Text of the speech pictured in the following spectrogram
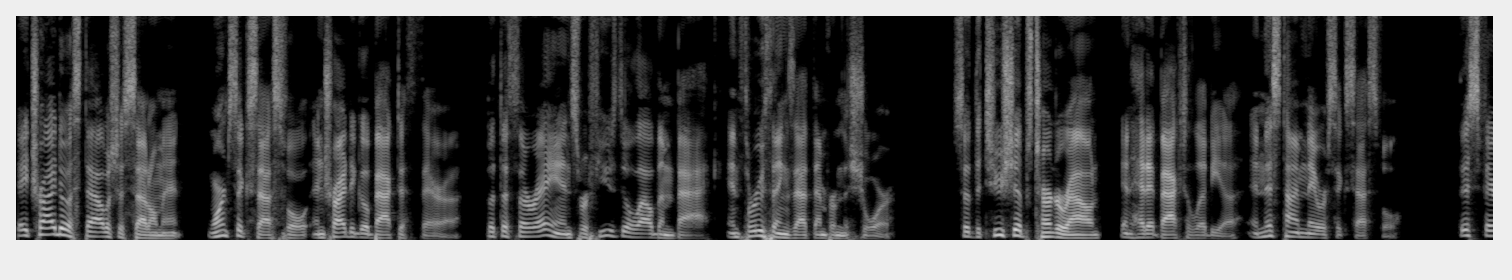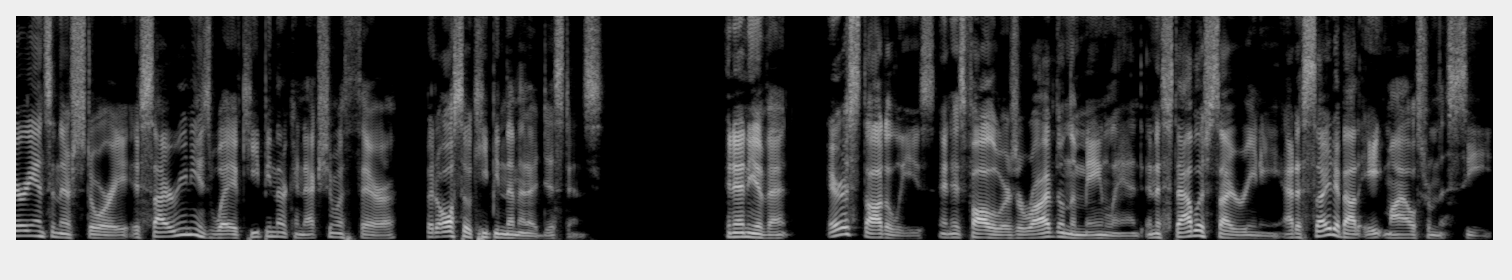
they tried to establish a settlement, weren't successful, and tried to go back to Thera, but the Theraeans refused to allow them back and threw things at them from the shore. So the two ships turned around and headed back to Libya, and this time they were successful. This variance in their story is Cyrene's way of keeping their connection with Thera but also keeping them at a distance. In any event, Aristoteles and his followers arrived on the mainland and established Cyrene at a site about eight miles from the sea,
